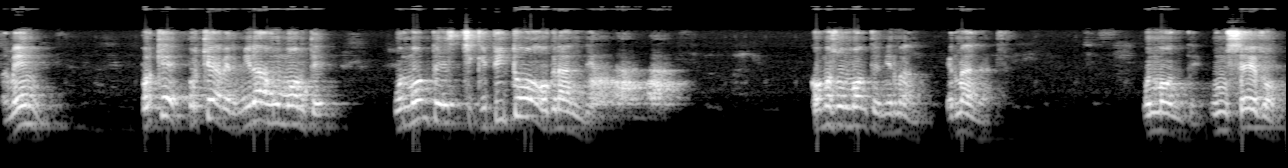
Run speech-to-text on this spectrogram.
Amén. ¿Por qué? ¿Por qué? A ver, mira un monte. ¿Un monte es chiquitito o grande? ¿Cómo es un monte, mi hermano? Hermana. Un monte, un cerro,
